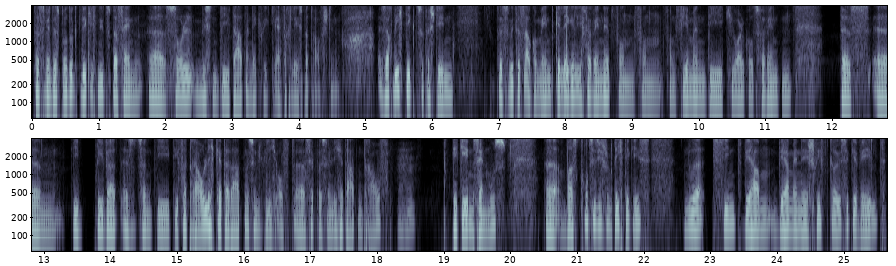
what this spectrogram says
dass wenn das Produkt wirklich nützbar sein äh, soll, müssen die Daten wirklich einfach lesbar draufstehen. Es ist auch wichtig zu verstehen, das wird das Argument gelegentlich verwendet von, von, von Firmen, die QR-Codes verwenden, dass ähm, die Privat, also sozusagen die, die Vertraulichkeit der Daten sind natürlich oft äh, sehr persönliche Daten drauf, mhm. gegeben sein muss, äh, was grundsätzlich schon richtig ist. Nur sind, wir haben, wir haben eine Schriftgröße gewählt,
